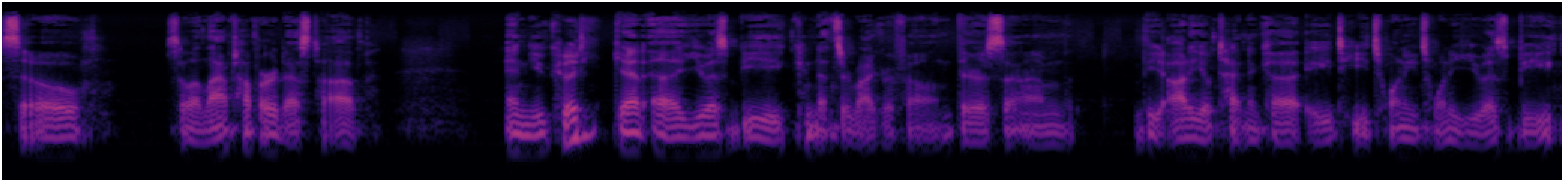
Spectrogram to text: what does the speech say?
So, so a laptop or a desktop, and you could get a USB condenser microphone. There's um, the Audio Technica AT2020 USB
